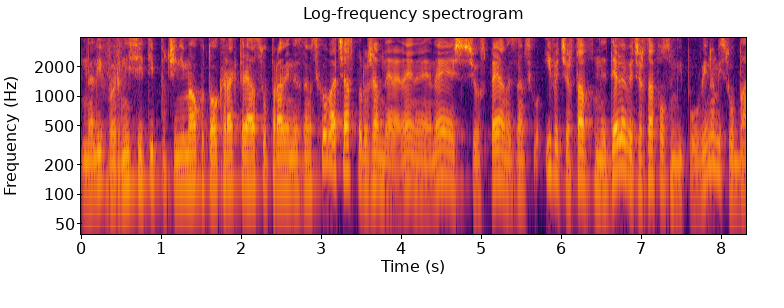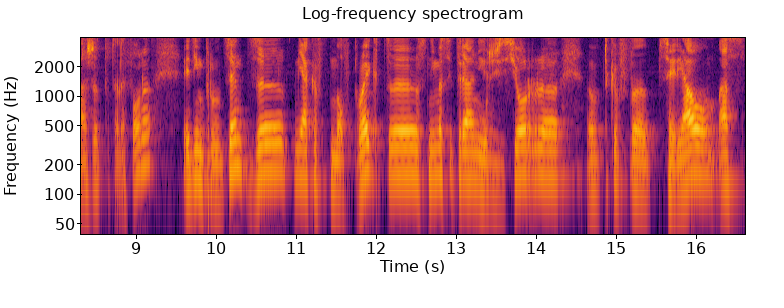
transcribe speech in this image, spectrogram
нали, върни си ти, почини малко този крак, трябва да се оправи, не знам си какво, обаче аз продължавам, не, не, не, не, не, ще успея, не знам си какво. И вечерта в неделя, вечерта в 8.30 ми се обаждат по телефона един продуцент за някакъв нов проект, снима се трябва ни режисьор, а, а, такъв сериал, аз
